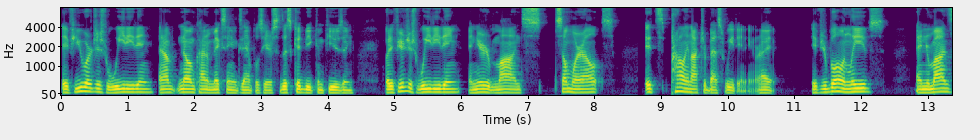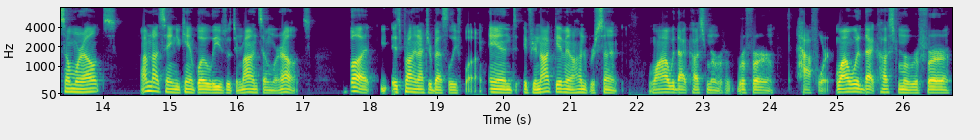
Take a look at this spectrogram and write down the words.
if you are just weed eating, and I know I'm kind of mixing examples here, so this could be confusing, but if you're just weed eating and your mind's somewhere else, it's probably not your best weed eating, right? If you're blowing leaves and your mind's somewhere else, I'm not saying you can't blow leaves with your mind somewhere else, but it's probably not your best leaf blowing. And if you're not giving 100%, why would that customer refer half work? Why would that customer refer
